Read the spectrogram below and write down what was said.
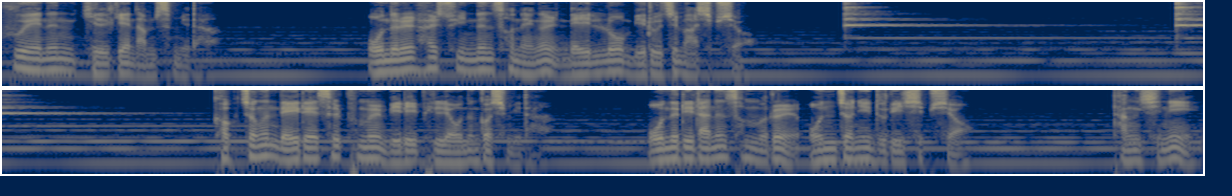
후회는 길게 남습니다. 오늘 할 수 있는 선행을 내일로 미루지 마십시오. 걱정은 내일의 슬픔을 미리 빌려오는 것입니다. 오늘이라는 선물을 온전히 누리십시오. 당신이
